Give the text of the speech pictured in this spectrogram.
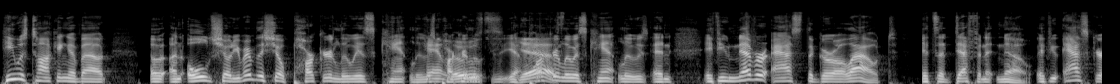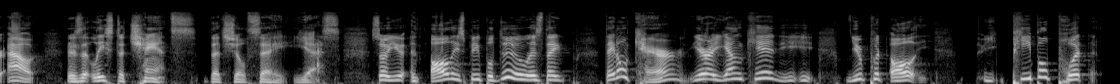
He was talking about uh, an old show. Do you remember the show Parker Lewis Can't Lose? Can't Parker lose. Lew- yeah, Yes. Parker Lewis Can't Lose. And if you never ask the girl out, it's a definite no. If you ask her out, there's at least a chance that she'll say yes. So you all these people do is they they don't care. You're a young kid. You, you- put all people put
